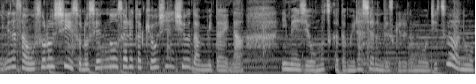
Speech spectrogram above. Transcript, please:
皆さん恐ろしいその洗脳された狂信集団みたいなイメージを持つ方もいらっしゃるんですけれども実はあの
